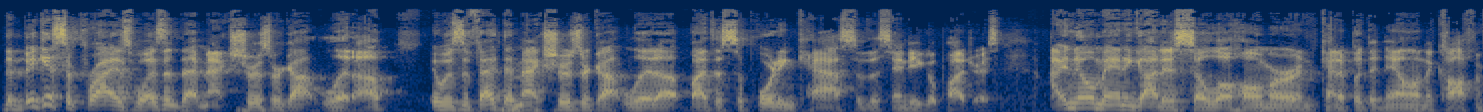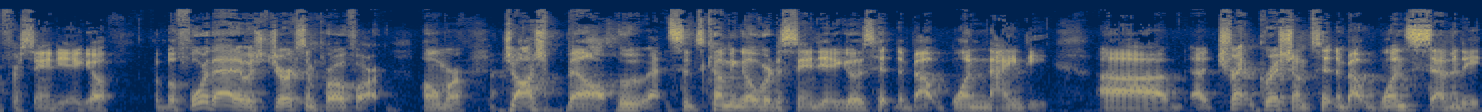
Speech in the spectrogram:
the biggest surprise wasn't that Max Scherzer got lit up. It was the fact that Max Scherzer got lit up by the supporting cast of the San Diego Padres. I know Manny got his solo homer and kind of put the nail in the coffin for San Diego. But before that, it was Jurickson Profar, homer. Josh Bell, who since coming over to San Diego is hitting about 190. Uh, uh, Trent Grisham's hitting about 170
